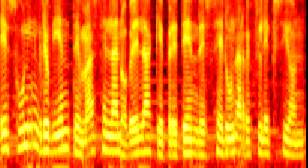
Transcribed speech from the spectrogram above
es un ingrediente más en la novela que pretende ser una reflexión.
